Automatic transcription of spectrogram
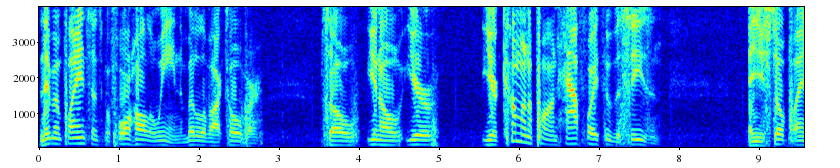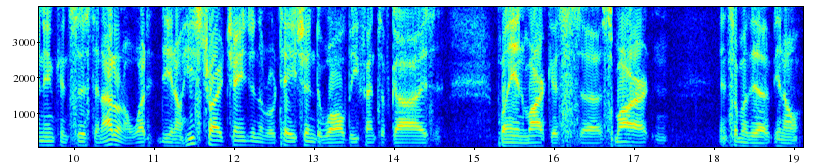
And they've been playing since before Halloween, the middle of October. So you know you're you're coming upon halfway through the season, and you're still playing inconsistent. I don't know what you know. He's tried changing the rotation to all defensive guys. And, playing Marcus uh, Smart and and some of the you know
